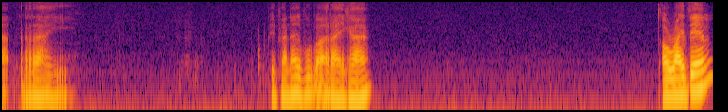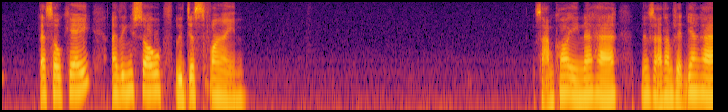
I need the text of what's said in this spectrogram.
อะไร เพนพันน่าจะพูดว่าอะไรคะ alright then that's okay I think so หรือ just fine สามข้อเองนะคะนักศึกษาทำเสร็จยังคะ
